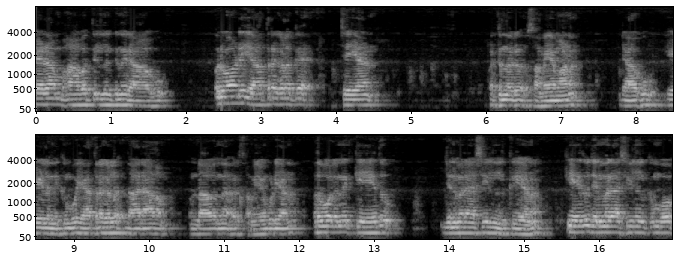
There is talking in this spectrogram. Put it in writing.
ഏഴാം ഭാവത്തിൽ നിൽക്കുന്ന രാഹു ഒരുപാട് യാത്രകളൊക്കെ ചെയ്യാൻ പറ്റുന്ന ഒരു സമയമാണ്. രാഹു ഏഴിൽ നിൽക്കുമ്പോൾ യാത്രകൾ ധാരാളം ഉണ്ടാകുന്ന ഒരു സമയം കൂടിയാണ്. അതുപോലെ തന്നെ കേതു ജന്മരാശിയിൽ നിൽക്കുകയാണ്. കേതു ജന്മരാശിയിൽ നിൽക്കുമ്പോൾ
